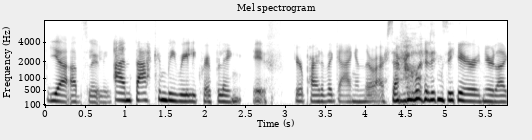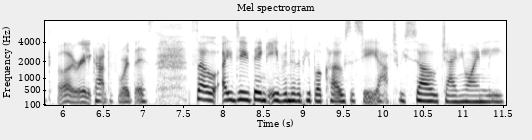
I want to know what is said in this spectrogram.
yeah, absolutely. and that can be really crippling if you're part of a gang and there are several weddings a year, and you're like, "Oh, I really can't afford this." So I do think even to the people closest to you, you have to be so genuinely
